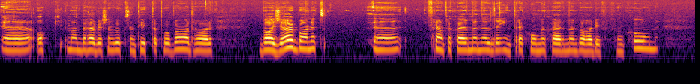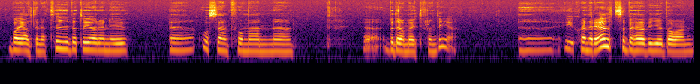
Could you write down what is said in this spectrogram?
Eh, och man behöver som vuxen titta på vad har, vad gör barnet framför skärmen eller i interaktion med skärmen, vad har det för funktion? Vad är alternativet att göra nu? Eh, och sen får man eh, eh, bedöma utifrån det. Generellt så behöver ju barn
